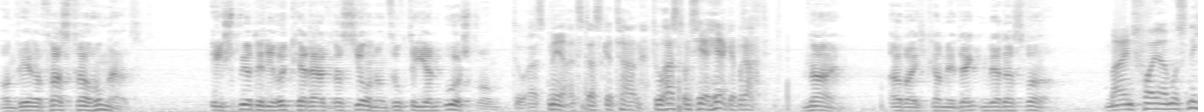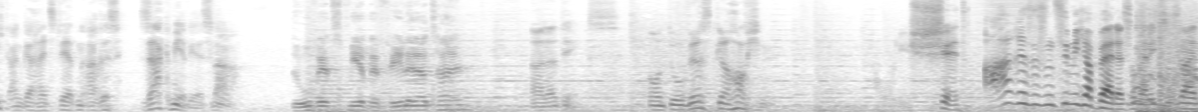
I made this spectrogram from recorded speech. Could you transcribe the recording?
und wäre fast verhungert. Ich spürte die Rückkehr der Aggression und suchte ihren Ursprung. Du hast mehr als das getan. Du hast uns hierher gebracht. Nein, aber ich kann mir denken, wer das war. Mein Feuer muss nicht angeheizt werden, Ares. Sag mir, wer es war. Du willst mir Befehle erteilen? Allerdings. Und du wirst gehorchen. Holy shit. Ares ist ein ziemlicher Badass, um ehrlich zu sein.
